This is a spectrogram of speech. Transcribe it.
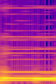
You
